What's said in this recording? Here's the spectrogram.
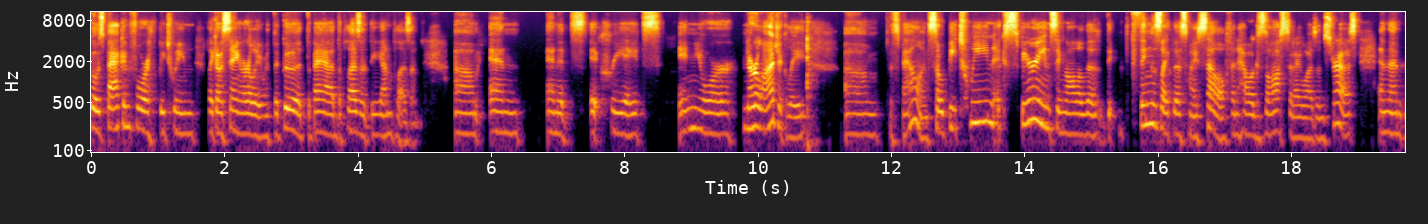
goes back and forth between, like I was saying earlier, with the good, the bad, the pleasant, the unpleasant, um, and and it's it creates in your neurologically um, this balance. So between experiencing all of the, the, things like this myself and how exhausted I was and stressed, and then,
